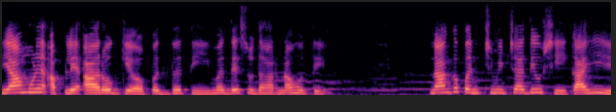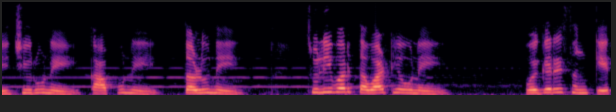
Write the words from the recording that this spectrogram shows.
यामुळे आपले आरोग्य पद्धतीमध्ये सुधारणा होते. नागपंचमीच्या दिवशी काहीही चिरू नये कापू नये तळू नये चुलीवर तवा ठेवू नये वगैरे संकेत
